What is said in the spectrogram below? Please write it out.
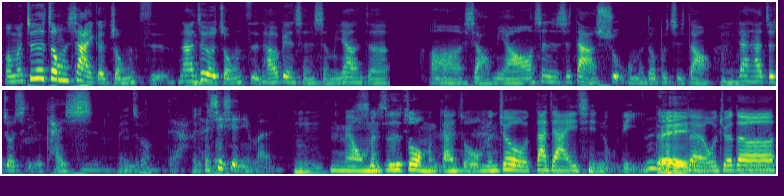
我们就是种下一个种子，那这个种子它会变成什么样的？呃，小苗甚至是大树，我们都不知道，嗯、但它这就是一个开始，嗯、没错，对啊，很谢谢你们，嗯，没有，我们只是做我们该做，谢谢我们就大家一起努力，嗯、对，对我觉得。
